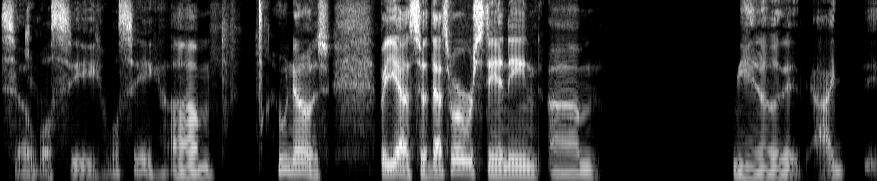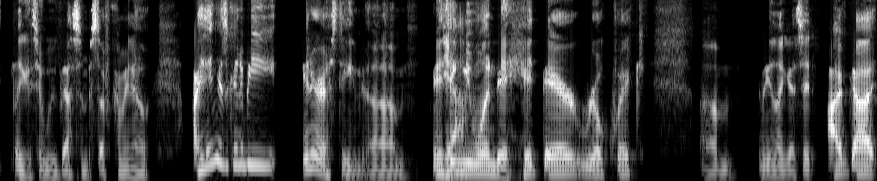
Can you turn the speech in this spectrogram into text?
So Yeah. we'll see, we'll see. Um, who knows? But yeah, so that's where we're standing. Um, you know that I like I said, we've got some stuff coming out. I think it's going to be interesting. Um, anything Yeah. you wanted to hit there real quick? Um, I mean, like I said, I've got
